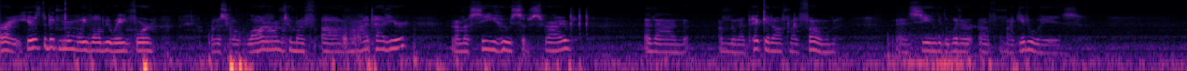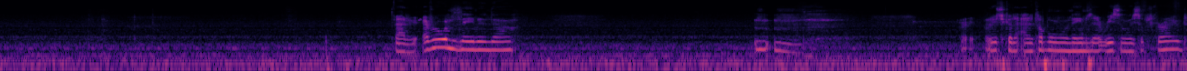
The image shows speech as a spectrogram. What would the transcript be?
Alright, here's the big moment we've all been waiting for. I'm just going to log on to my, uh, my iPad here, and I'm going to see who's subscribed, and then I'm going to pick it off my phone and see who the winner of my giveaway is. Got everyone's name in now. I'm just gonna add a couple more names that recently subscribed.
